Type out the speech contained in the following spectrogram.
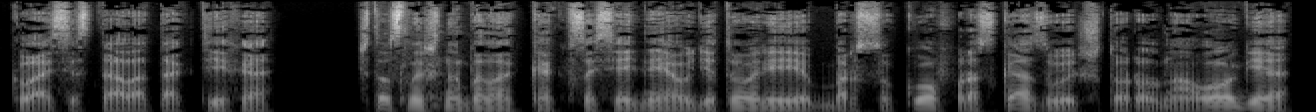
В классе стало так тихо, что слышно было, как в соседней аудитории Барсуков рассказывает, что рунология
